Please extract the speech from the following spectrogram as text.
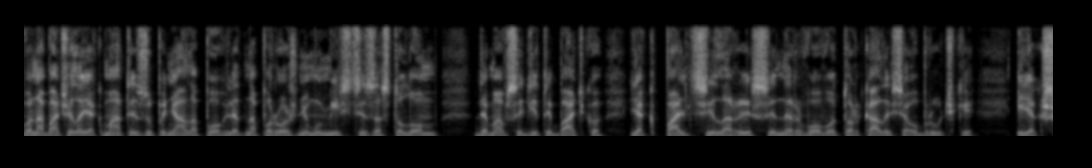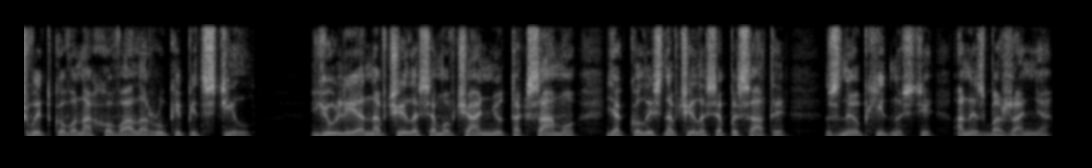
Вона бачила, як мати зупиняла погляд на порожньому місці за столом, де мав сидіти батько, як пальці Лариси нервово торкалися обручки, і як швидко вона ховала руки під стіл. Юлія навчилася мовчанню так само, як колись навчилася писати з необхідності, а не з бажання.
